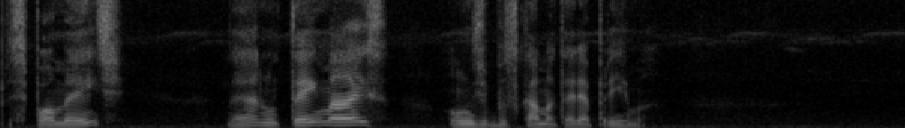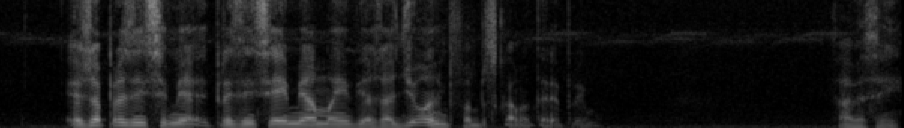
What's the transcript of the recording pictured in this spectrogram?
principalmente, né? não tem mais onde buscar matéria-prima. Eu já presenciei, presenciei minha mãe viajar de ônibus para buscar matéria-prima. Sabe assim?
